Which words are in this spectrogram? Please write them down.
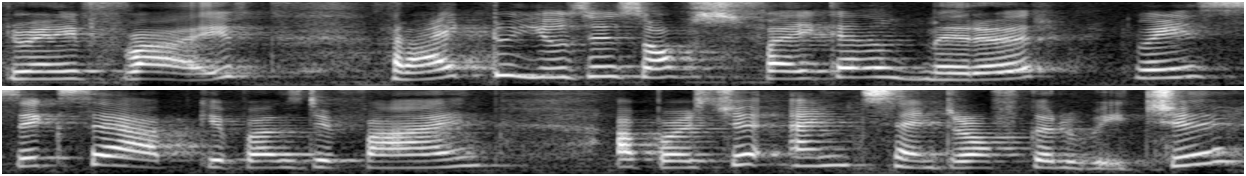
twenty five write two uses of spherical mirror 26 है आपके पास define aperture and centre of curvature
